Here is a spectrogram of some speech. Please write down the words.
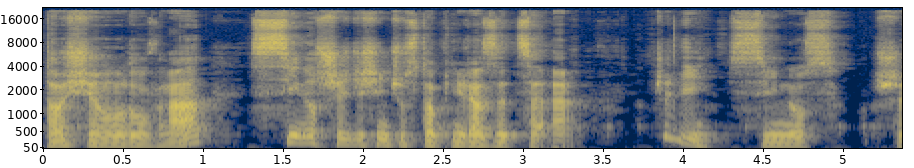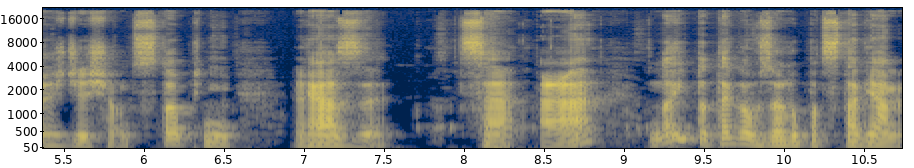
to się równa sinus 60 stopni razy CE, czyli sinus 60 stopni razy CE. No i do tego wzoru podstawiamy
